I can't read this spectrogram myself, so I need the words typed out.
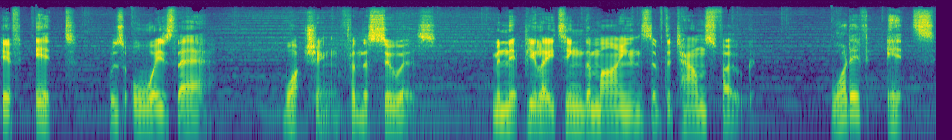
if it was always there, watching from the sewers, manipulating the minds of the townsfolk, what if its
